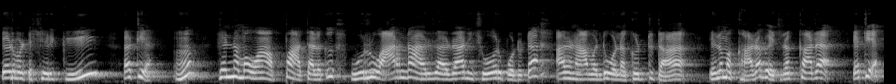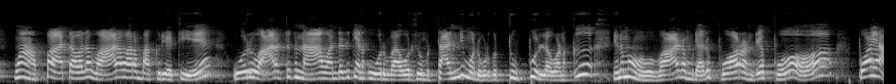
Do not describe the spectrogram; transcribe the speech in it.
எடுபட்ட செருக்கு அட்டியா ஆ என்னம்மா உன் அப்பா அத்தாளுக்கு ஒரு வாரம் தான் அழுது அழுதா நீ சோறு போட்டுட்ட அதை நான் வந்து உன்னை கெட்டுட்டேன் என்னம்மா கடை பேசுகிற கடை எட்டியா உன் அப்பா அத்தாவை தான் வார வாரம் பார்க்குறிய எட்டியே ஒரு வாரத்துக்கு நான் வந்ததுக்கு எனக்கு ஒரு ஒரு சொம்பு தண்ணி மட்டும் கொடுக்க துப்பு இல்லை உனக்கு. என்னம்மா வாழ முடியாது போகிறேன்டே போ. போயா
